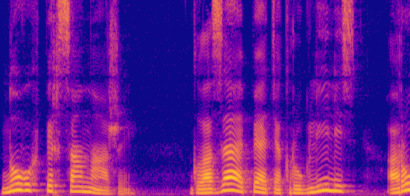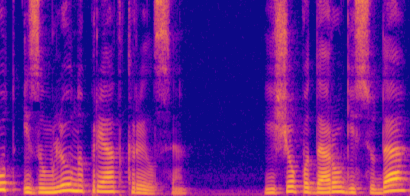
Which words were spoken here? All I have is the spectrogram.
новых персонажей. Глаза опять округлились, а рот изумленно приоткрылся. Еще по дороге сюда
